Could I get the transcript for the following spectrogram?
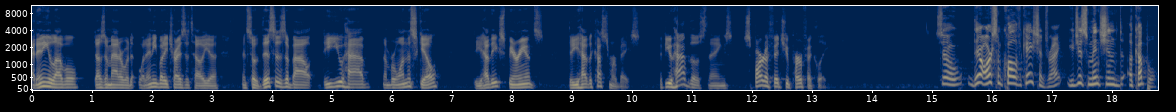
at any level. Doesn't matter what, what anybody tries to tell you. And so this is about do you have, number one, the skill? Do you have the experience? Do you have the customer base? If you have those things, Sparta fits you perfectly. So there are some qualifications, right? You just mentioned a couple.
